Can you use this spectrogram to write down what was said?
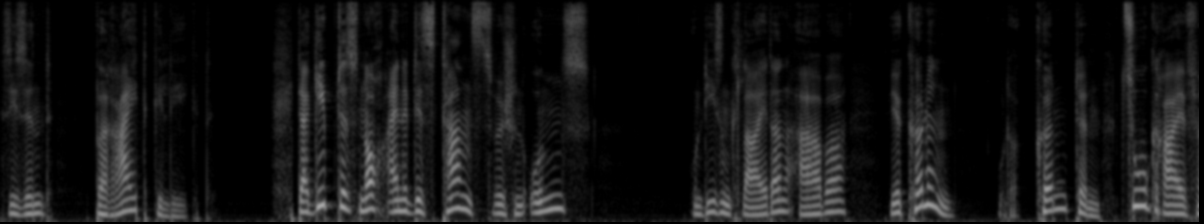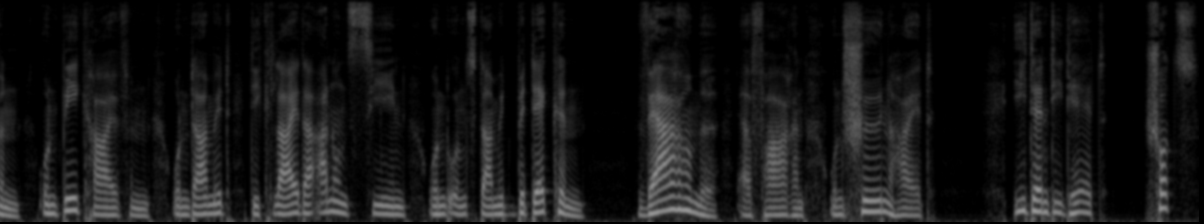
sie sind bereitgelegt. Da gibt es noch eine Distanz zwischen uns und diesen Kleidern, aber wir können oder könnten zugreifen und begreifen und damit die Kleider an uns ziehen und uns damit bedecken, Wärme erfahren und Schönheit, Identität, Schutz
